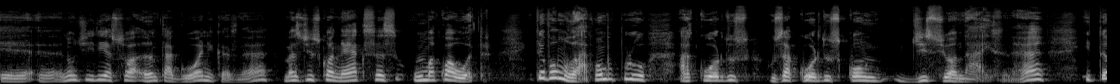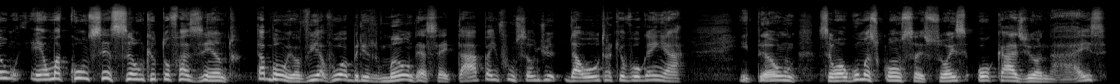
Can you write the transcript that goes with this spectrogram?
é, é, não diria só antagônicas, né, mas desconexas uma com a outra. Então vamos lá, vamos para acordos, os acordos condicionais. Né? Então é uma concessão que eu estou fazendo. Tá bom, eu vou abrir mão dessa etapa em função de, da outra que eu vou ganhar. Então, são algumas concessões ocasionais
